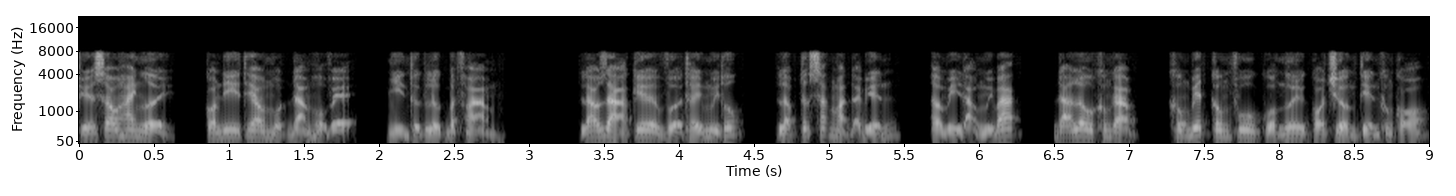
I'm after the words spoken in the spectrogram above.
Phía sau hai người còn đi theo một đám hộ vệ, nhìn thực lực bất phàm. Lão giả kia vừa thấy nguy thúc, lập tức sắc mặt đại biến, ở mỹ đạo nguy bác, đã lâu không gặp, không biết công phu của ngươi có trưởng tiến không có.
